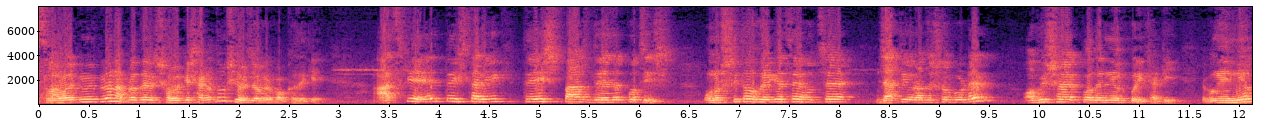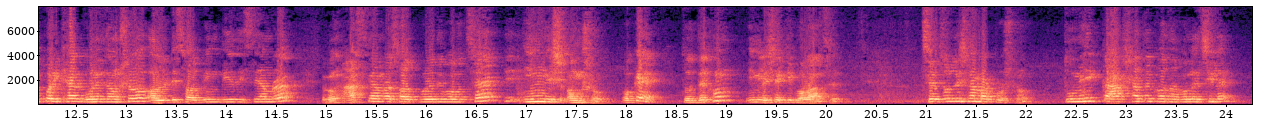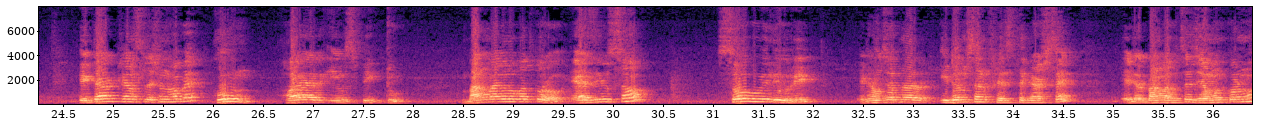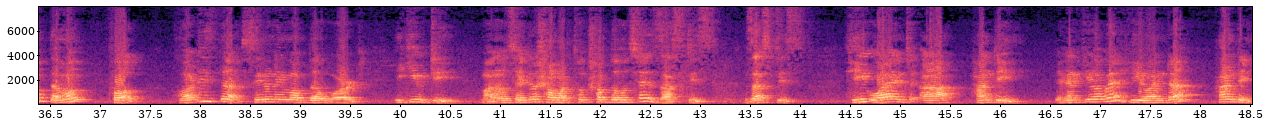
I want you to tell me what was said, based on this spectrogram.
আসসালামু আলাইকুম আপনাদের সবাইকে স্বাগতম শিওর জবের পক্ষ থেকে। আজকে তেইশ তারিখ, তেইশ পাঁচ দুই হাজার পঁচিশ, অনুষ্ঠিত হয়ে গেছে হচ্ছে জাতীয় রাজস্ব বোর্ডের অভিষয়ক পদের নিয়োগ পরীক্ষাটি। এবং এই নিয়োগ পরীক্ষার গণিত অংশ অলরেডি সলভিং দিয়ে দিছি আমরা, এবং আজকে আমরা সলভ করে দিব হচ্ছে ইংলিশ অংশ, ওকে? তো দেখুন ইংলিশে কি বলা আছে। ছেচল্লিশ নাম্বার প্রশ্ন, তুমি কার সাথে কথা বলেছিলে? এটার ট্রান্সলেশন হবে hmm where you speak to বাংলায় অনুবাদ করো as you so so will you read এটা হচ্ছে আপনার ইডমসন ফ্রেজ থেকে আসছে। এটার বাংলা হচ্ছে যেমন কর্ম, তেমন ফল। What is the synonym of the word equity মানে হচ্ছে এটা সমার্থক শব্দ হচ্ছে justice justice he want a hunting এখানে কি হবে? He want a hunting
